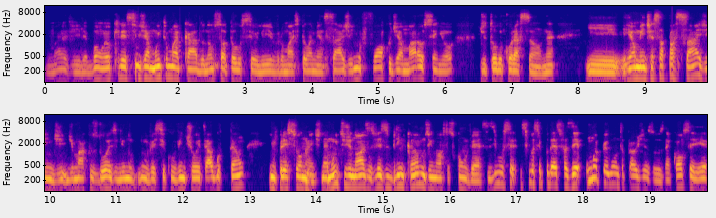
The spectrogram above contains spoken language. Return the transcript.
Maravilha. Bom, eu cresci já muito marcado, não só pelo seu livro, mas pela mensagem e o foco de amar ao Senhor de todo o coração, né? E realmente essa passagem de, de Marcos 12, ali no, no, versículo 28, é algo tão impressionante, né? Muitos de nós, às vezes, brincamos em nossas conversas. E você, se você pudesse fazer uma pergunta para o Jesus, né? Qual seria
